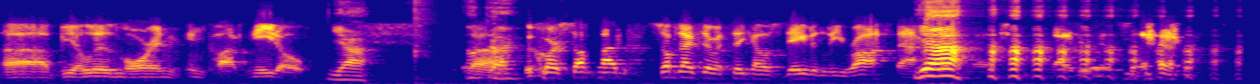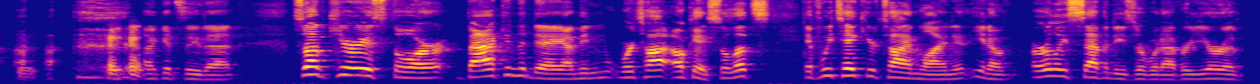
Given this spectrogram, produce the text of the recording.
uh, be a little more in, incognito. Yeah. Uh, Okay. of course, sometimes sometimes they would think I was David Lee Roth back. Yeah. then. I could see that. So I'm curious, Thor. Back in the day, I mean, we're talking. Okay, so let's if we take your timeline, you know, early '70s or whatever. You're a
